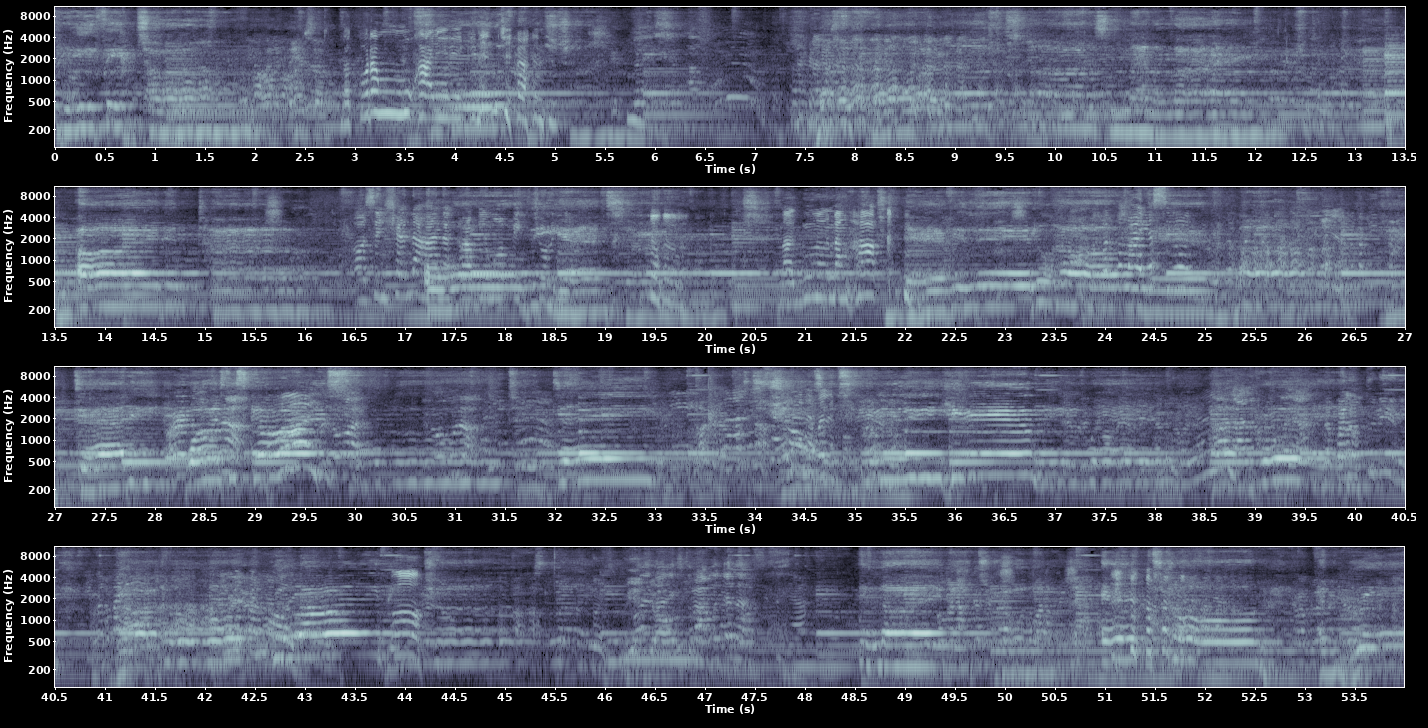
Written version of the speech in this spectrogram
perfect time. Ba't purang mukha ni Ricky nandiyan? Oh, since siya na, nag-crop yung mga picture niya. Nag-nanghack. Ba't tumayo Light and strong and brave.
